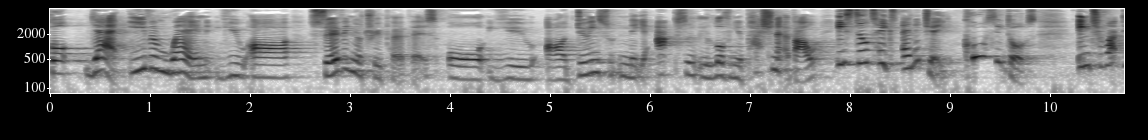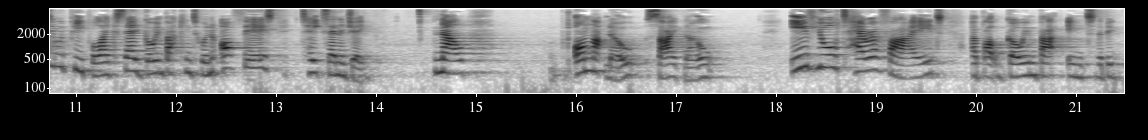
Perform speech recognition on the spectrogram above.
But yeah, even when you are serving your true purpose or you are doing something that you absolutely love and you're passionate about, it still takes energy. Of course it does. Interacting with people, like I said, going back into an office takes energy. Now, on that note, side note, if you're terrified about going back into the big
